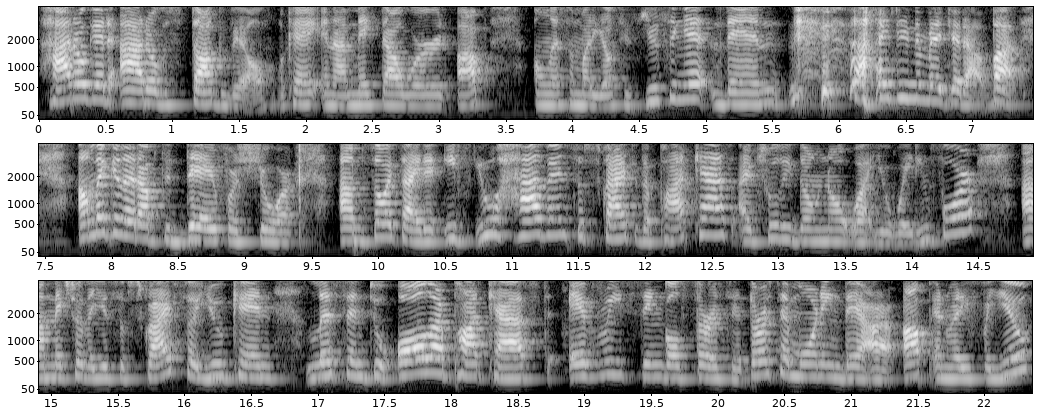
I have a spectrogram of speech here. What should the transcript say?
how to get out of Stuckville, okay? And I make that word up unless somebody else is using it, then I didn't make it up. But I'm making that up today for sure. I'm so excited. If you haven't subscribed to the podcast, I truly don't know what you're waiting for. Um, make sure that you subscribe so you can listen to all our podcasts every single Thursday. Thursday morning, they are up and ready for you.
